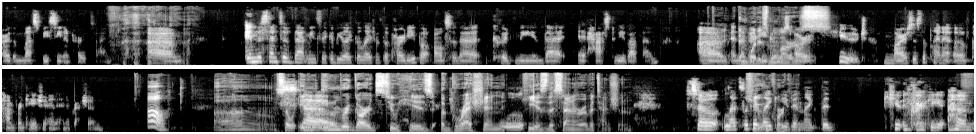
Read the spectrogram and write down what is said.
are the must be seen and heard sign. Um, in the sense of that means they could be like the life of the party, but also that could mean that it has to be about them. Um, Okay. and And that what their is egos are Mars? huge. Mars is the planet of confrontation and aggression. Oh, Oh, so, in So- in regards to his aggression, L- he is the center of attention. So let's look Cute at like even like the cute and quirky. Um,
